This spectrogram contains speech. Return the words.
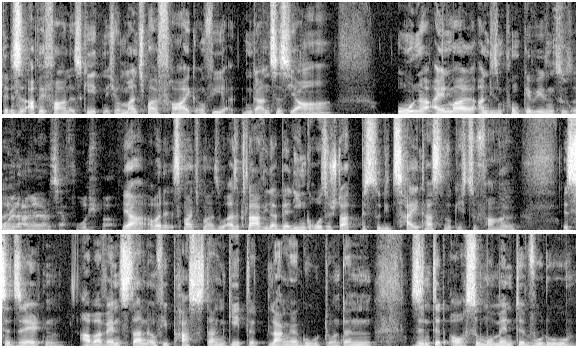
Das ist abgefahren, es geht nicht. Und manchmal fahre ich irgendwie ein ganzes Jahr, ohne einmal an diesem Punkt gewesen zu sein. so lange? Das ist ja furchtbar. Ja, aber das ist manchmal so. Also klar, wieder Berlin, große Stadt, bis du die Zeit hast, wirklich zu fahren, ist das selten. Aber wenn es dann irgendwie passt, dann geht das lange gut. Und dann sind das auch so Momente, wo du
